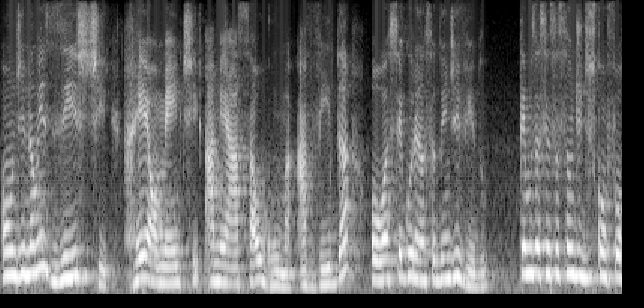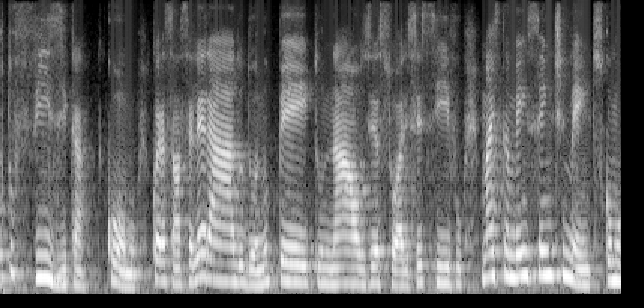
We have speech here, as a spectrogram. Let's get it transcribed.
onde não existe realmente ameaça alguma à vida ou à segurança do indivíduo. Temos a sensação de desconforto física, como coração acelerado, dor no peito, náusea, suor excessivo, mas também sentimentos como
